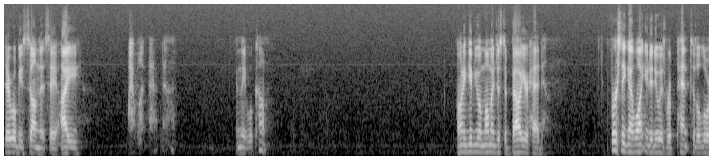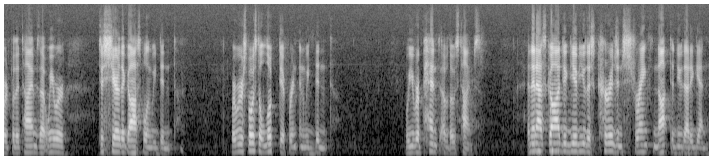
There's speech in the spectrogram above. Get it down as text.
there will be some that say, I, I want. And they will come. I want to give you a moment just to bow your head. First thing I want you to do is repent to the Lord for the times that we were to share the gospel and we didn't. Where we were supposed to look different and we didn't. Will you repent of those times? And then ask God to give you this courage and strength not to do that again.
